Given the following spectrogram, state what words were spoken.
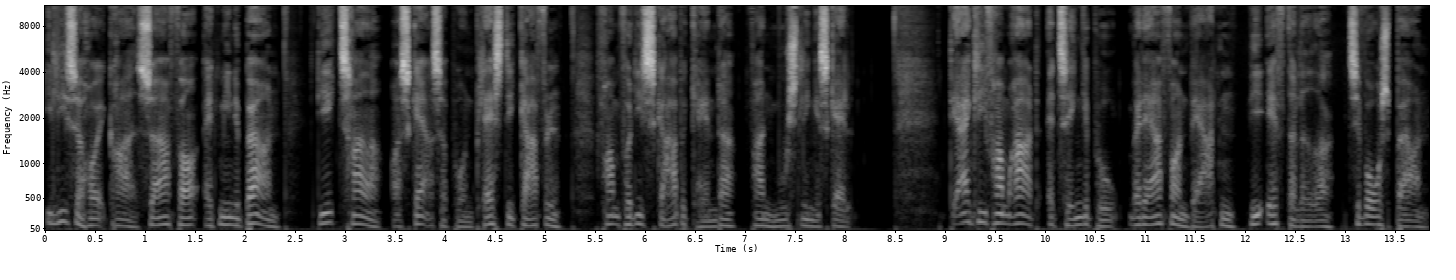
i lige så høj grad sørge for, at mine børn de ikke træder og skærer sig på en plastikgaffel frem for de skarpe kanter fra en muslingeskal. Det er ikke ligefrem rart at tænke på, hvad det er for en verden, vi efterlader til vores børn,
